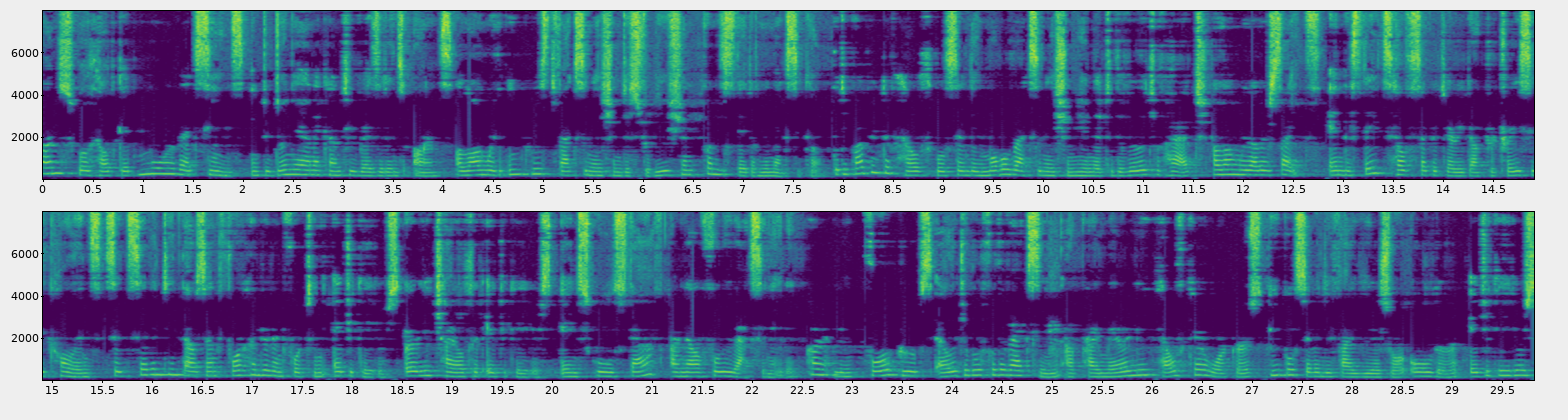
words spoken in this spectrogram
Funds will help get more vaccines into Doña Ana County residents' arms, along with increased vaccination distribution from the state of New Mexico. The Department of Health will send a mobile vaccination unit to the village of Hatch, along with other sites, and the state's health secretary, Dr. Tracie Collins, said 17,414 educators, early childhood educators, and school staff are now fully vaccinated. Currently, four groups eligible for the vaccine are primarily healthcare workers, people 75 years or older, educators,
